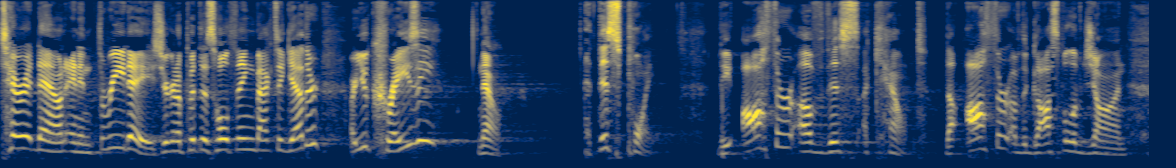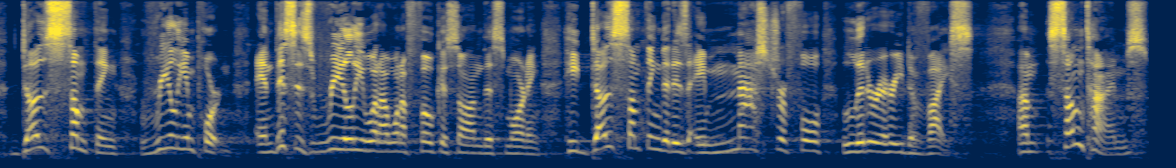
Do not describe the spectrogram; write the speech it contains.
tear it down, and in three days, you're going to put this whole thing back together? Are you crazy? Now, at this point, the author of this account, the author of the Gospel of John, does something really important. And this is really what I want to focus on this morning. He does something that is a masterful literary device. Um, sometimes,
